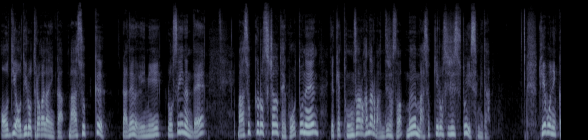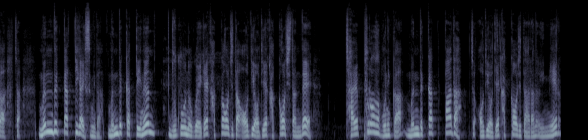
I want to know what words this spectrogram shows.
어디 어디로 들어가다니까 마숙크라는 의미로 쓰이는데 마숙크로 쓰셔도 되고 또는 이렇게 동사로 하나로 만드셔서 무 마숙기로 쓰실 수도 있습니다. 뒤에 보니까 자 문득가띠가 있습니다. 문득가띠는 누구 누구에게 가까워지다 어디 어디에 가까워지다인데 잘 풀어서 보니까 문득갓 빠다 즉 어디 어디에 가까워지다라는 의미로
